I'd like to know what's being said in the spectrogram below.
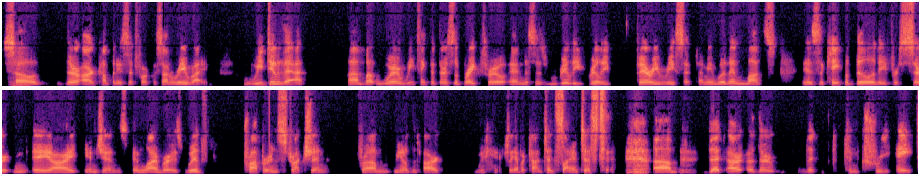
So mm-hmm. there are companies that focus on rewrite. We do that, um, but where we think that there's a breakthrough, and this is really, really very recent, I mean, within months, is the capability for certain AI engines and libraries with proper instruction from you know our we actually have a content scientist um, that are, are there that can create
